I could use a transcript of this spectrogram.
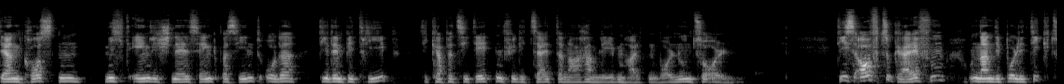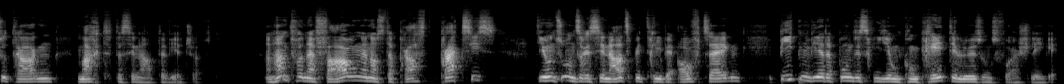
deren Kosten nicht ähnlich schnell senkbar sind oder die den Betrieb die Kapazitäten für die Zeit danach am Leben halten wollen und sollen. Dies aufzugreifen und an die Politik zu tragen, macht der Senat der Wirtschaft. Anhand von Erfahrungen aus der Praxis, die uns unsere Senatsbetriebe aufzeigen, bieten wir der Bundesregierung konkrete Lösungsvorschläge.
